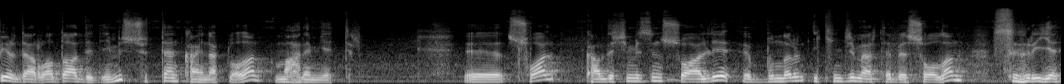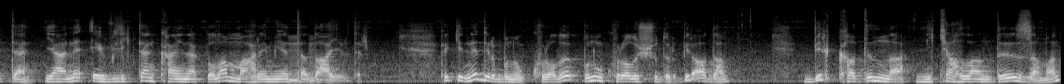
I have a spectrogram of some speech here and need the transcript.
bir de rada dediğimiz sütten kaynaklı olan mahremiyettir. Ee, sual, kardeşimizin suali e, bunların ikinci mertebesi olan sıhriyetten yani evlilikten kaynaklı olan mahremiyete dairdir. Peki nedir bunun kuralı? Bunun kuralı şudur. Bir adam bir kadınla nikahlandığı zaman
